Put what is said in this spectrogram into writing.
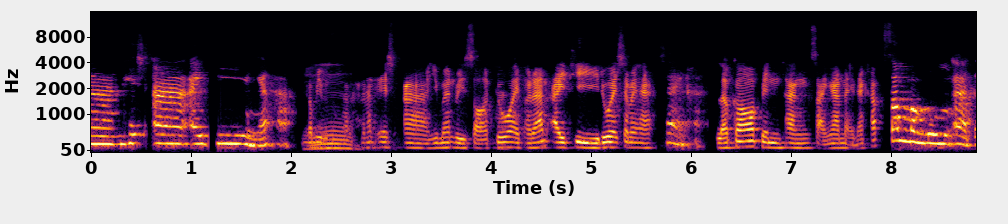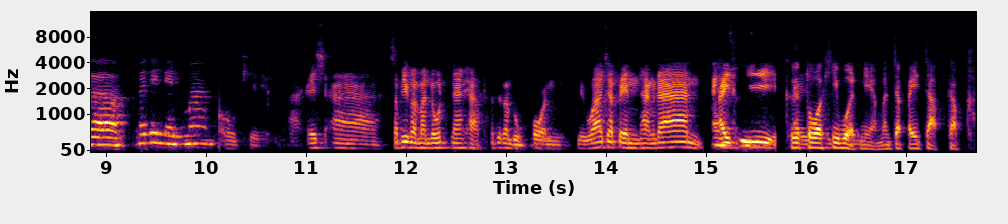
งาน HR IT อย่างเงี้ยค่ะ ก็มีอืมทางด้าน HR Human Resource ด้วยทางด้าน IT ด้วยใช่ไหมฮะ ใช่ค่ะ แล้วก็เป็นทางสายงานไหนนะครับ ซ่อมบำรุงอาจจะไม่ได้เน้นมาก โอเคอ่า HR ทรัพยากรมนุษย์นะครับทรัพยากรบุคคล หรือว่าจะเป็นทางด้าน IT IT คือตัวคีย์เวิร์ดเนี่ยมันจะไปจับกับค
